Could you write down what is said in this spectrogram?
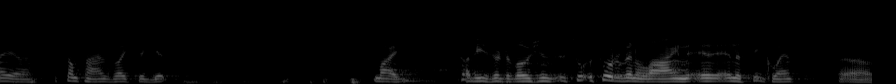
I uh, sometimes like to get my studies or devotions sort of in a line, in, a sequence, uh,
